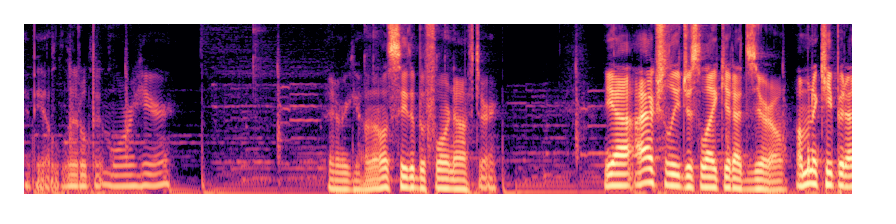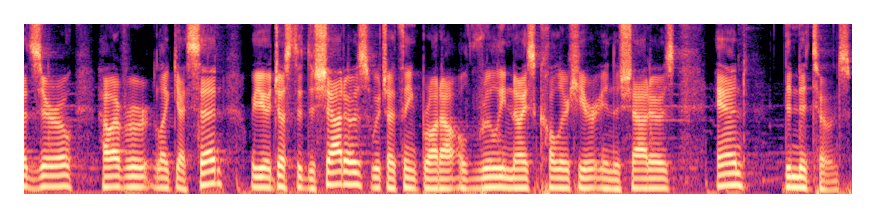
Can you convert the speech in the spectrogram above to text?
Maybe a little bit more here. There we go. Now let's see the before and after. Yeah, I actually just like it at zero. I'm to keep it at zero. However, like I said, we adjusted the shadows, which I think brought out a really nice color here in the shadows and the midtones.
